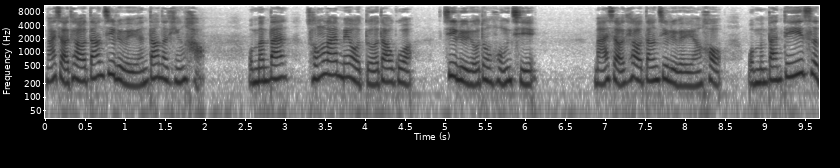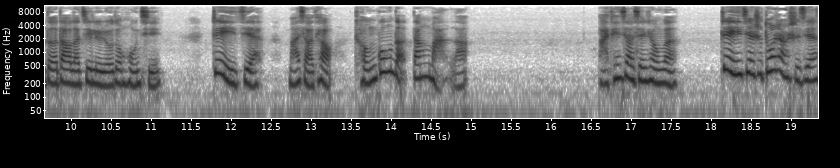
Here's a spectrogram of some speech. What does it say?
马小跳当纪律委员当的挺好，我们班从来没有得到过纪律流动红旗。马小跳当纪律委员后，我们班第一次得到了纪律流动红旗。这一届，马小跳成功的当满了。”马天笑先生问。这一届是多长时间？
